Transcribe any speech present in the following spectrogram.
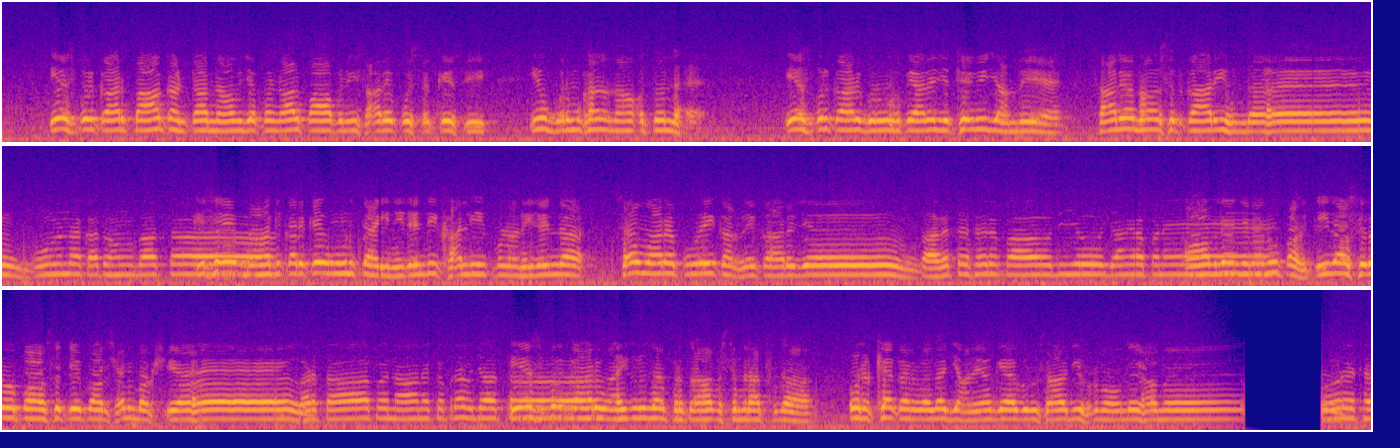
ਇਸ ਪ੍ਰਕਾਰ ਪਾ ਘੰਟਾ ਨਾਮ ਜਪਣ ਨਾਲ ਪਾਪ ਨਹੀਂ, ਸਾਰੇ ਪੁੱਛ ਸਕੇ ਸੀ। ਇਹ ਗੁਰਮੁਖਾਂ ਦਾ ਨਾਮ ਅਤੁੱਲ ਹੈ। ਇਸ ਪ੍ਰਕਾਰ ਗੁਰੂ ਪਿਆਰੇ ਜਿੱਥੇ ਵੀ ਜਾਂਦੇ ਹੈ ਸਾਰਿਆਂ ਦਾ ਸਤਿਕਾਰ ਹੀ ਹੁੰਦਾ ਹੈ। ਊਨ ਨ ਕਤਹੂ ਬਾਤ। ਕਿਸੇ ਬਾਤ ਕਰਕੇ ਊਣ ਚਾਈ ਨਹੀਂ ਰਹਿੰਦੀ ਖਾਲੀ ਪੁਣਾ ਨਹੀਂ ਰਹਿੰਦਾ ਸਭ ਮਾਰੇ ਪੂਰੇ ਹੀ ਕਰਦੇ ਕਾਰਜ। ਭਗਤ ਫਿਰ ਪਾਉ ਦਿਓ ਜਨ ਆਪਣੇ। ਆਪ ਦੇ ਜਿਨ੍ਹਾਂ ਨੂੰ ਭਗਤੀ ਦਾ ਸਿਰੋਂ ਪਾ ਸਕੇ ਪਾਤਸ਼ਾਹ ਨੇ ਬਖਸ਼ਿਆ ਹੈ। ਪ੍ਰਤਾਪ ਨਾਨਕ ਪ੍ਰਭ ਜਤ। ਇਸ ਪ੍ਰਕਾਰ ਵਾਹਿਗੁਰੂ ਦਾ ਪ੍ਰਤਾਪ ਸਮਰੱਥ ਦਾ ਉਹ ਰੱਖਿਆ ਕਰਨ ਵਾਲਾ ਜਾਣਿਆ ਗਿਆ ਗੁਰੂ ਸਾਹਿਬ ਜੀ ਫਰਮਾਉਂਦੇ ਹਨ। ਉਰਠ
